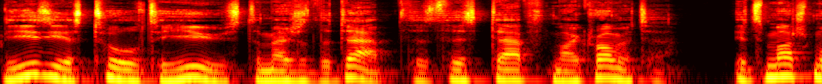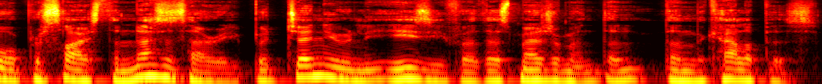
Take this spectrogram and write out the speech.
The easiest tool to use to measure the depth is this depth micrometer. It's much more precise than necessary, but genuinely easy for this measurement than, than the calipers.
